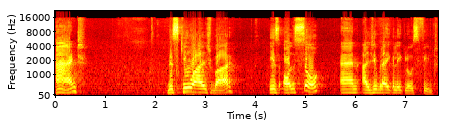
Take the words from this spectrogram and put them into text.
And this q alg bar is also an algebraically closed field.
